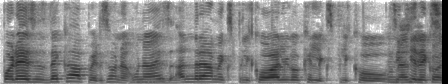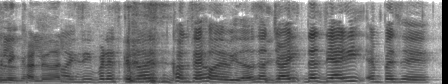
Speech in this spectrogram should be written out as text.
por eso es de cada persona. Una vez Andrea me explicó algo que le explicó, si quiere explicarlo, dale. Ay, sí, pero es que eso es consejo de vida. O sea, yo ahí, desde ahí empecé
